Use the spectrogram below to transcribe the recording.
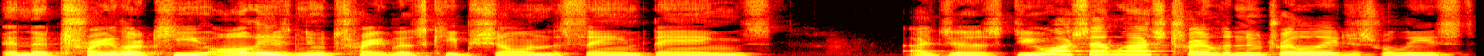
And the trailer keep all these new trailers keep showing the same things. I just do you watch that last trailer, the new trailer they just released?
